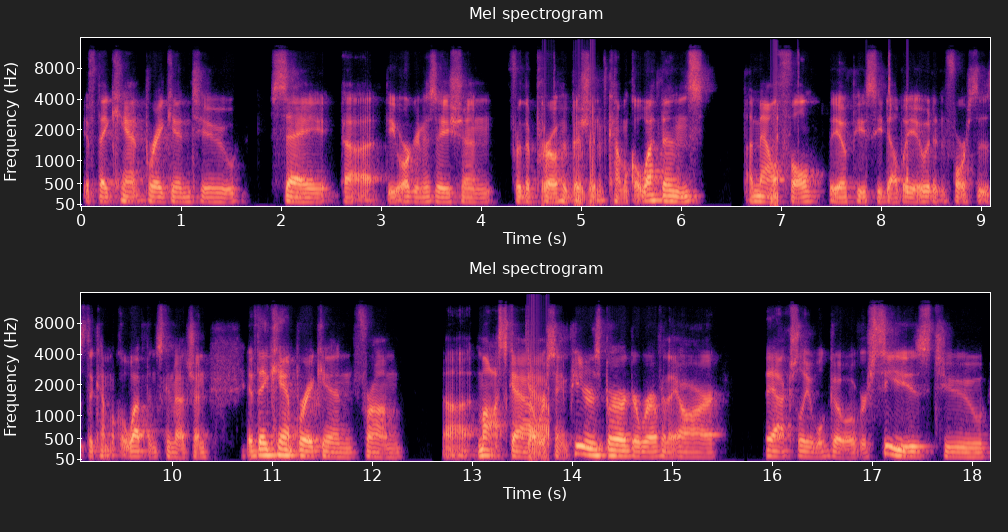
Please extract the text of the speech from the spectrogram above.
if they can't break into say uh, the organization for the prohibition of chemical weapons a mouthful, the OPCW. It enforces the Chemical Weapons Convention. If they can't break in from uh, Moscow yeah. or St. Petersburg or wherever they are, they actually will go overseas to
